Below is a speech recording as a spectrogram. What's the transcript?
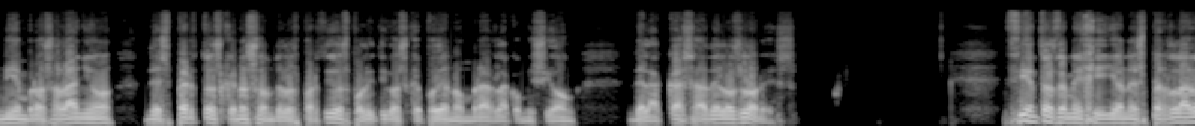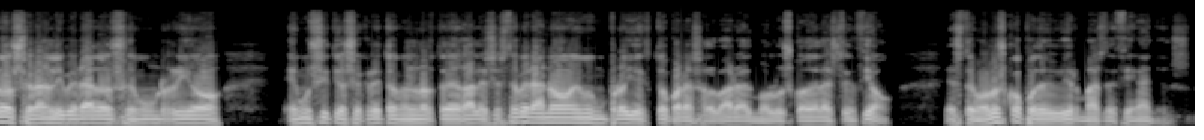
miembros al año de expertos que no son de los partidos políticos que pueden nombrar la comisión de la Casa de los Lores. Cientos de mejillones perlados serán liberados en un río en un sitio secreto en el norte de Gales este verano en un proyecto para salvar al molusco de la extinción. Este molusco puede vivir más de 100 años.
